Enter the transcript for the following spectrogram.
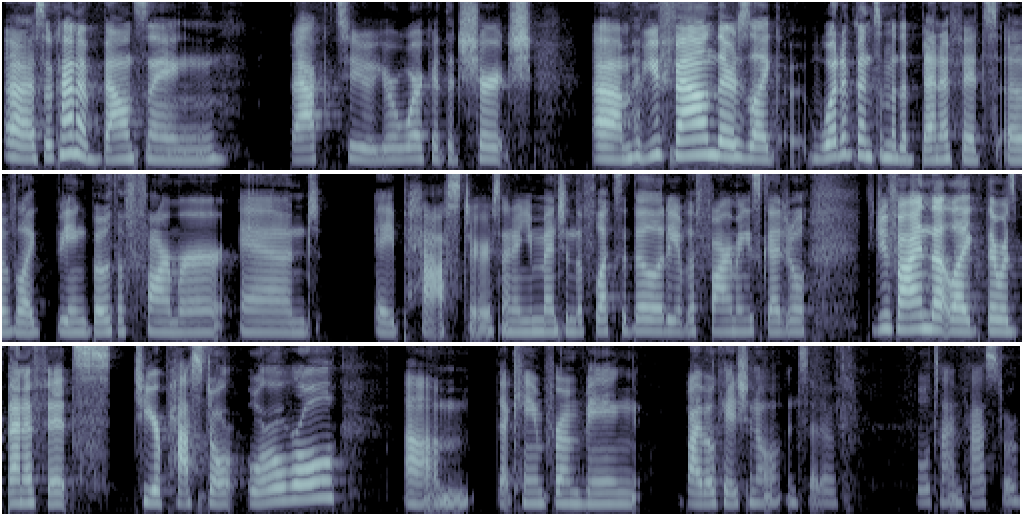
Uh, so, kind of bouncing back to your work at the church, um, have you found there's like what have been some of the benefits of like being both a farmer and a pastor? So, I know you mentioned the flexibility of the farming schedule. Did you find that like there was benefits to your pastoral role um, that came from being bivocational instead of full time pastor?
